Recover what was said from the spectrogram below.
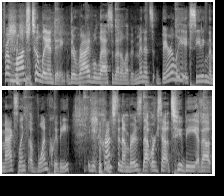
From launch to landing, the ride will last about 11 minutes, barely exceeding the max length of one Quibi. If you crunch the numbers, that works out to be about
